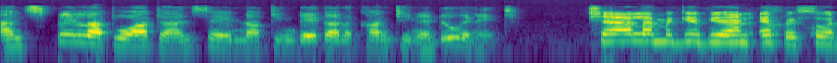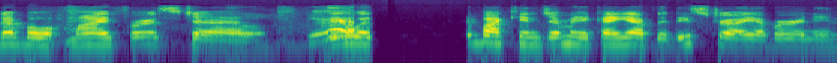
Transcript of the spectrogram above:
and spill that water and say nothing, they're gonna continue doing it. Child, let me give you an episode about my first child. Yeah. Was back in Jamaica and you have the destroyer burning.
